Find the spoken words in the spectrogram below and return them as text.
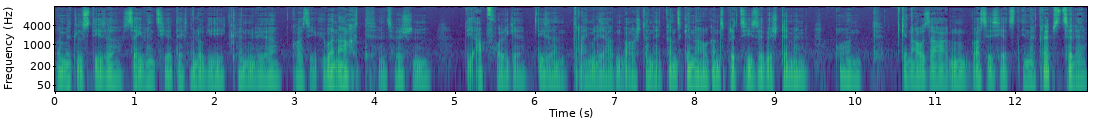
und mittels dieser Sequenziertechnologie können wir quasi über Nacht inzwischen die Abfolge dieser drei Milliarden Bausteine ganz genau, ganz präzise bestimmen und genau sagen, was ist jetzt in der Krebszelle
